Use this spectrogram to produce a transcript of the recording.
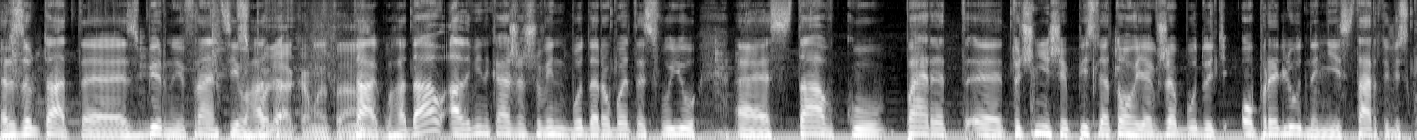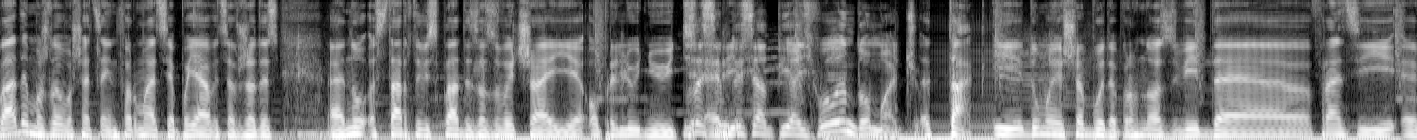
результат е, збірної Франції З вгадав. поляками, так. Так, вгадав, але він каже, що він буде робити свою е, ставку перед, е, точніше, після того, як вже будуть оприлюднені стартові склади. Можливо, ще ця інформація появиться вже десь. Е, ну, стартові склади зазвичай оприлюднюють За е, 75 хвилин до матчу. Так, і думаю, що буде прогноз від е, Франції е,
